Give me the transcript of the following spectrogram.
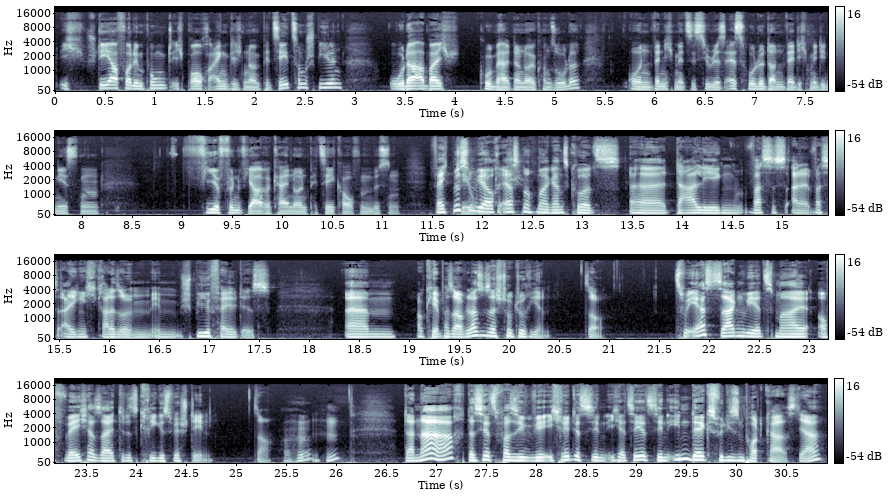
ich stehe ja vor dem Punkt, ich brauche eigentlich einen neuen PC zum Spielen. Oder aber ich hole mir halt eine neue Konsole. Und wenn ich mir jetzt die Series S hole, dann werde ich mir die nächsten vier, fünf Jahre keinen neuen PC kaufen müssen. Vielleicht müssen wir auch erst noch mal ganz kurz äh, darlegen, was es all- was eigentlich gerade so im, im Spielfeld ist. Ähm, okay, pass auf, lass uns das strukturieren. So. Zuerst sagen wir jetzt mal, auf welcher Seite des Krieges wir stehen. Mhm. Mhm. Danach, das ist jetzt quasi, ich rede jetzt den, ich erzähle jetzt den Index für diesen Podcast, ja?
